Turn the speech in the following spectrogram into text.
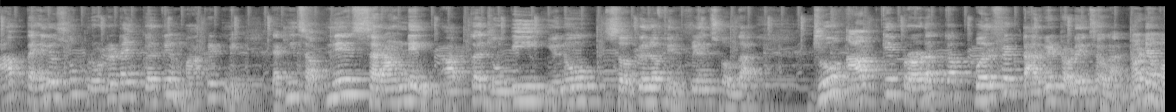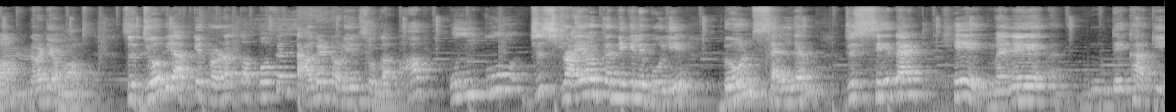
आप पहले उसको प्रोटोटाइप करके मार्केट में दैट मीन्स अपने सराउंडिंग आपका जो भी you know circle of influence होगा, जो आपके प्रोडक्ट का परफेक्ट टारगेट ऑडियंस होगा not your mom not your mom so जो भी आपके प्रोडक्ट का परफेक्ट टारगेट ऑडियंस होगा, आप उनको जस्ट ट्राई आउट करने के लिए बोलिए don't sell them just say that hey मैंने देखा कि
